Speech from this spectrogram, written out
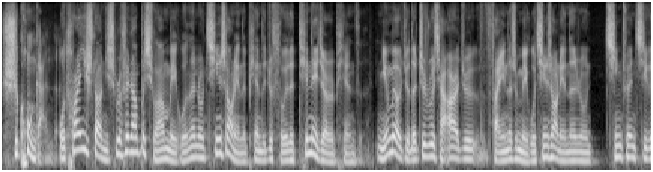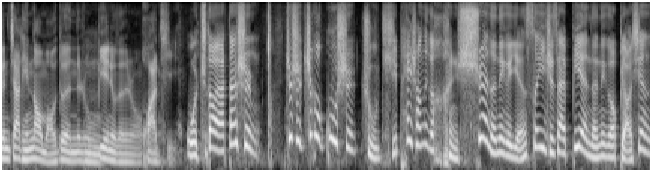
失控感的。我突然意识到，你是不是非常不喜欢美国的那种青少年的片子，就所谓的 teenager 的片子？你有没有觉得《蜘蛛侠二》就是反映的是美国青少年的那种青春期跟家庭闹矛盾、那种嗯别扭的那种话题？我知道呀，但是就是这个故事主题配上那个很炫的那个颜色一直在变的那个表现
